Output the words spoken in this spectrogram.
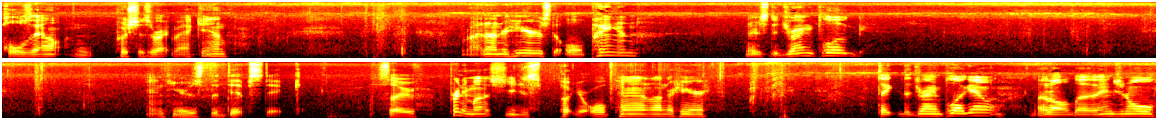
pulls out and pushes right back in. Right under here is the oil pan. There's the drain plug. And here's the dipstick. So pretty much you just put your oil pan under here. Take the drain plug out. Let all the engine oil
